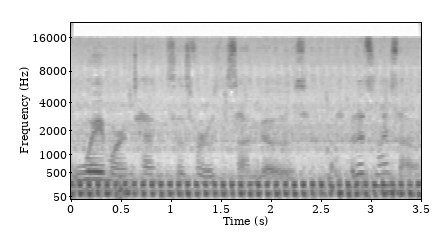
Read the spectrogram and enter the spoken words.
way more intense as far as the sun goes. But it's nice out.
